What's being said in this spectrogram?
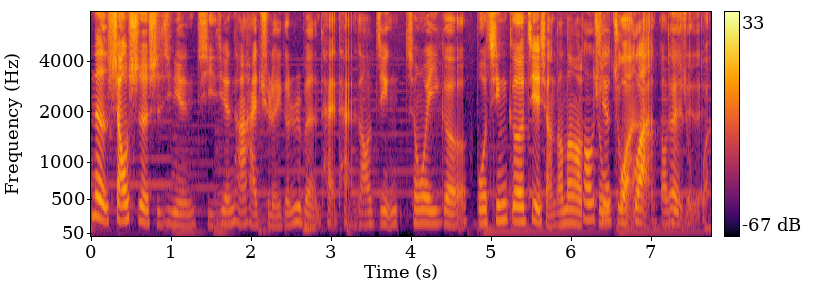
那消失了十几年期间，他还娶了一个日本的太太，然后进成为一个柏青哥界响当当的高阶主管，高阶主管。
